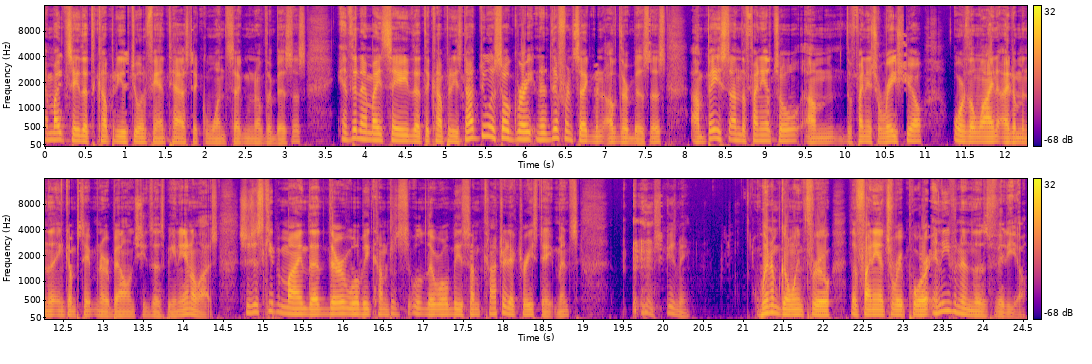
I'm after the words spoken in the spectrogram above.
I might say that the company is doing fantastic in one segment of their business, and then I might say that the company is not doing so great in a different segment of their business, um, based on the financial um, the financial ratio or the line item in the income statement or balance sheets that's being analyzed. So just keep in mind that there will be there will be some contradictory statements. excuse me when I'm going through the financial report and even in this video.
